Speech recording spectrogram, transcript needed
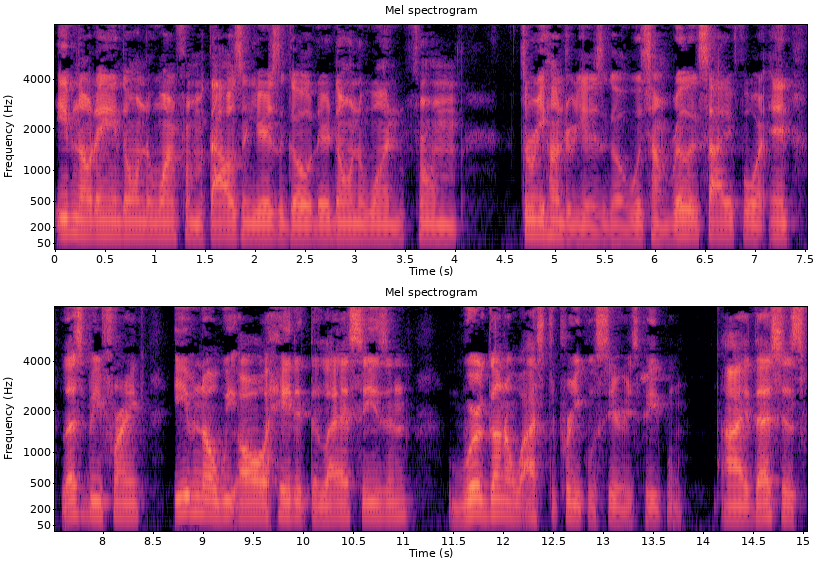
Even though they ain't doing the one from a thousand years ago, they're doing the one from 300 years ago, which I'm really excited for. And let's be frank, even though we all hated the last season, we're gonna watch the prequel series, people. Alright, that's just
